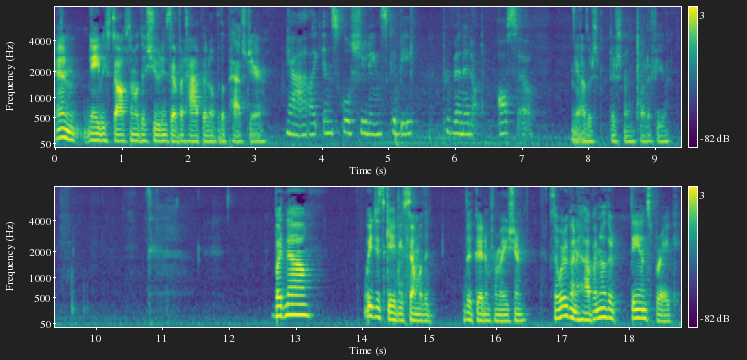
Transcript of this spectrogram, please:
and maybe stop some of the shootings that have happened over the past year. Yeah, like in school shootings could be prevented also. Yeah, there's there's been quite a few. But now, we just gave you some of the the good information. So we're gonna have another dance break,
